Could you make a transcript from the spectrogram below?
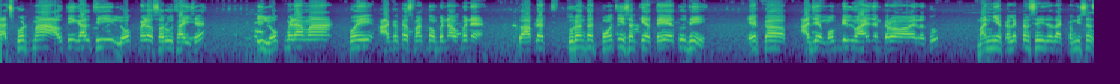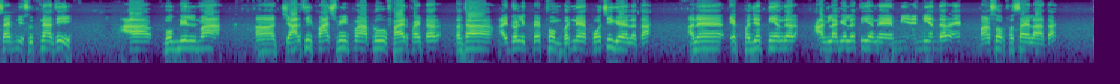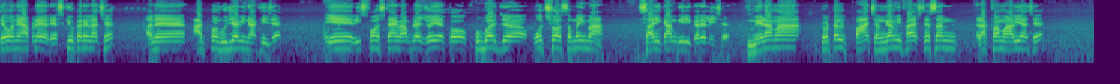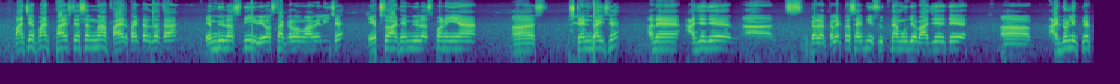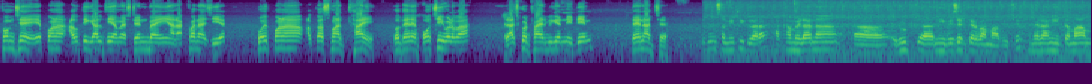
રાજકોટમાં આવતીકાલથી લોકમેળો શરૂ થાય છે. એ લોકમેળામાં કોઈ આગ અકસ્માતનો બનાવ બને તો આપણે તુરંત જ પહોંચી શકીએ તે હેતુથી એક આજે મોકડીલનું આયોજન કરવામાં આવેલ હતું. માન્ય કલેક્ટર શ્રી તથા કમિશનર સાહેબની સૂચનાથી આ મોકડીલમાં ચારથી પાંચ મિનિટમાં આપણું ફાયર ફાઇટર તથા હાઇડ્રોલિક પ્લેટફોર્મ બંને પહોંચી ગયેલ હતા. અને એક ફજેતની અંદર આગ લાગેલ હતી અને એમની, એની અંદર એક માણસો ફસાયેલા હતા. તેઓને આપણે રેસ્ક્યુ કરેલા છે અને આગ પણ બુજાવી નાખી છે. એ રિસ્પોન્સ ટાઈમ આપણે જોઈએ તો ખૂબ જ ઓછો સમયમાં સારી કામગીરી કરેલી છે. મેળામાં ટોટલ પાંચ હંગામી ફાયર સ્ટેશન રાખવામાં આવ્યા છે. પાંચે પાંચ ફાયર સ્ટેશનમાં ફાયર ફાઇટર તથા એમ્બ્યુલન્સની વ્યવસ્થા કરવામાં આવેલી છે. એકસો આઠ એમ્બ્યુલન્સ પણ અહીંયા સ્ટેન્ડ બાય છે. અને આજે જે કલે- કલેક્ટર સાહેબની સૂચના મુજબ આજે જે હાઇડ્રોલિક પ્લેટફોર્મ છે એ પણ આવતીકાલથી અમે સ્ટેન્ડ બાય અહીંયા રાખવાના છીએ. કોઈ પણ અકસ્માત થાય તો તેને પહોંચી વળવા રાજકોટ ફાયર બ્રિગેડની ટીમ તૈનાત છે. સમિતિ દ્વારા આખા મેળાના રૂટની વિઝિટ કરવામાં આવી છે. મેળાની તમામ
